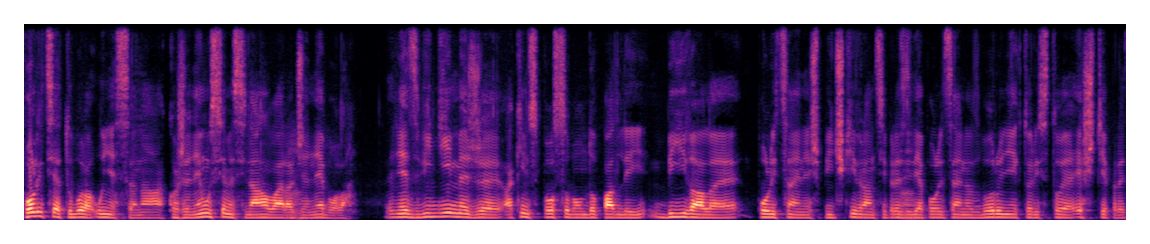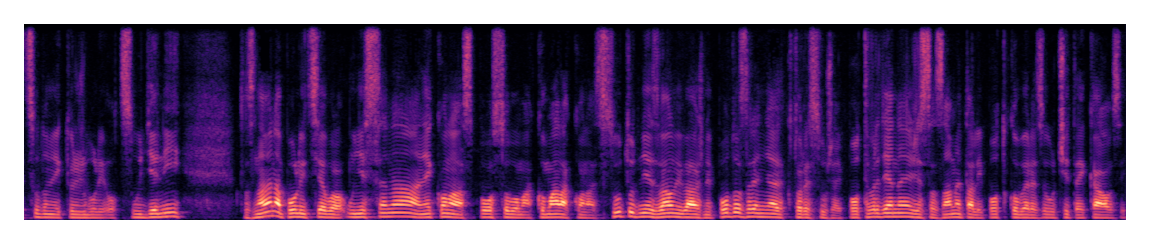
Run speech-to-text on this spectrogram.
policia tu bola unesená. Akože nemusíme si nahovárať, mm. že nebola. Dnes vidíme, že akým spôsobom dopadli bývalé policajné špičky v rámci prezidia policajného zboru. Niektorí stoja ešte pred súdom, niektorí už boli odsúdení. To znamená, policia bola unesená a nekonala spôsobom, ako mala konať. Sú tu dnes veľmi vážne podozrenia, ktoré sú už aj potvrdené, že sa zametali pod koberec určitej kauzy.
